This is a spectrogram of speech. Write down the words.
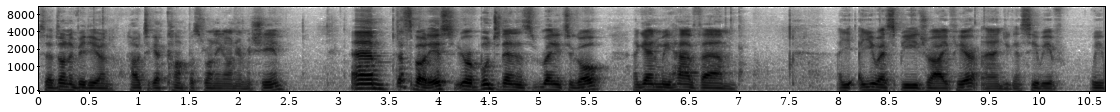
So I've done a video on how to get Compiz running on your machine. Um, that's about it. Your Ubuntu then is ready to go. Again, we have um, a, a, USB drive here, and you can see we've we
